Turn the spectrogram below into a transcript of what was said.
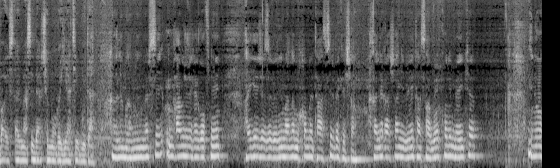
با عیسی مسیح در چه موقعیتی بودن. خیلی ممنون. مرسی. همونجوری که گفتین اگه اجازه بدین منم می‌خوام به تصویر بکشم. خیلی قشنگی به تصور کنیم به اینکه اینو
